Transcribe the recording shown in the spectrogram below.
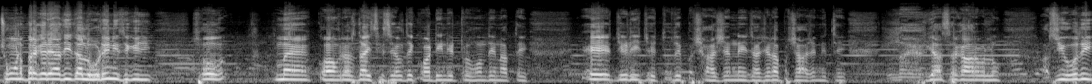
ਚੋਣ ਪ੍ਰਕਿਰਿਆ ਦੀ ਤਾਂ ਲੋੜ ਹੀ ਨਹੀਂ ਸੀਗੀ ਜੀ। ਸੋ ਮੈਂ ਕਾਂਗਰਸ ਦਾ ਇਸੇ ਸੈੱਲ ਦੇ ਕੋਆਰਡੀਨੇਟਰ ਹੋਣ ਦੇ ਨਾਤੇ ਇਹ ਜਿਹੜੀ ਜੇਤੂ ਦੇ ਪ੍ਰਸ਼ਾਸਨ ਨੇ ਜਾਂ ਜਿਹੜਾ ਪ੍ਰਸ਼ਾਸਨ ਇੱਥੇ ਲਾਇਆ ਗਿਆ ਸਰਕਾਰ ਵੱਲੋਂ ਅਸੀਂ ਉਹਦੀ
